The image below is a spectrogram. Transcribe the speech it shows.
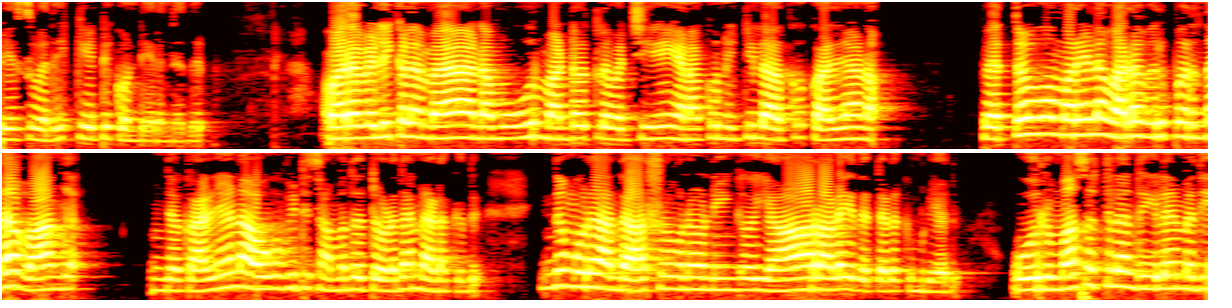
பேசுவதை கேட்டுக்கொண்டிருந்தது வர வெள்ளிக்கிழமை நம்ம ஊர் மண்டபத்தில் வச்சு எனக்கும் நித்திலாவுக்கும் கல்யாணம். பெத்தவங்க முறையில் வர விருப்பம் இருந்தால் வாங்க. இந்த கல்யாணம் அவங்க வீட்டு சம்மதத்தோட தான் நடக்குது. இந்த முறை அந்த அசோகனோ நீங்கள் யாரால இதை தடுக்க முடியாது. ஒரு மாசத்துல அந்த இளமதி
